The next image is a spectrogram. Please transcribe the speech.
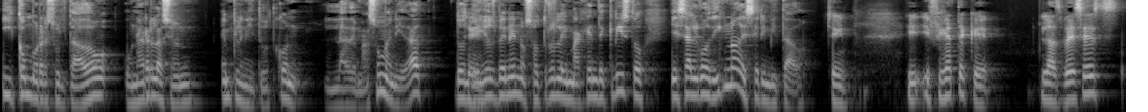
y como resultado una relación en plenitud con la demás humanidad, donde ellos ven en nosotros la imagen de Cristo y es algo digno de ser imitado. Sí, y, fíjate que las veces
